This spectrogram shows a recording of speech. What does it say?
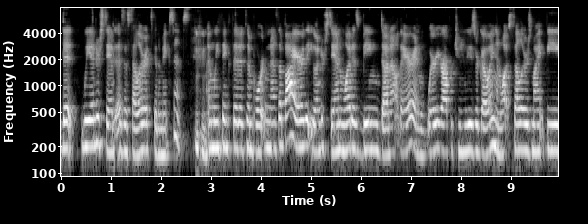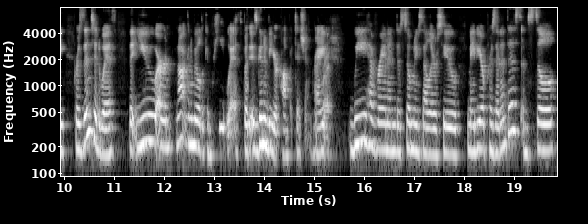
that we understand as a seller it's going to make sense. Mhm. And we think that it's important as a buyer that you understand what is being done out there and where your opportunities are going and what sellers might be presented with that you are not going to be able to compete with, but is going to be your competition, right? Right. We have ran into so many sellers who maybe are presented this and still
